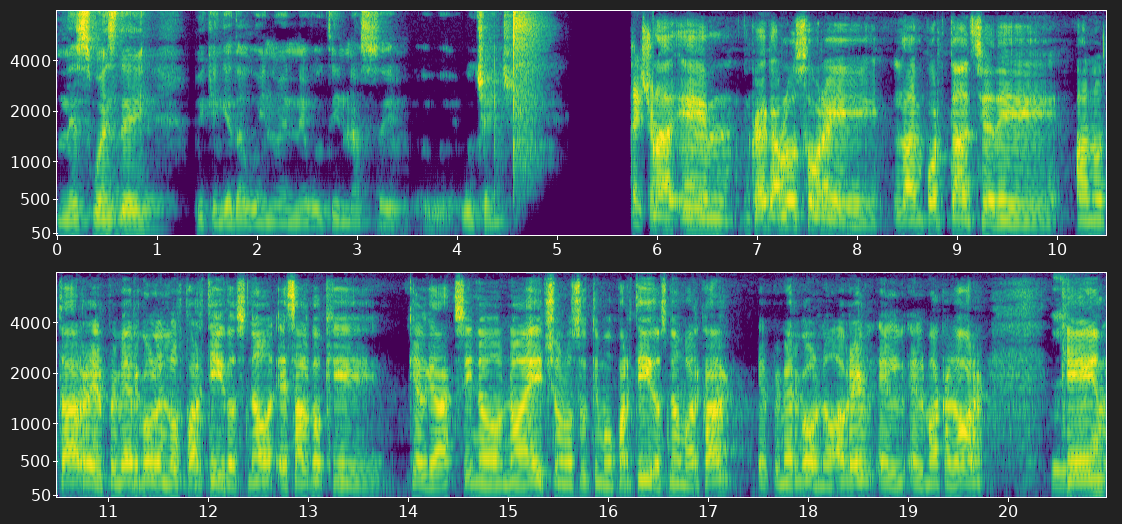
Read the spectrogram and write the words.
next Wednesday we can get a win when everything as say, will change. Thanks, John. Eh, Greg habló sobre la importancia de anotar el primer gol en los partidos, ¿no? Es algo que, que el Galaxy no, no ha hecho en los últimos partidos, ¿no? Marcar el primer gol, ¿no? Abrir el, el marcador. Sí. Que,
